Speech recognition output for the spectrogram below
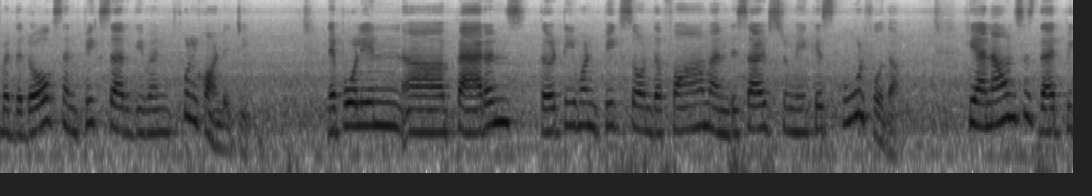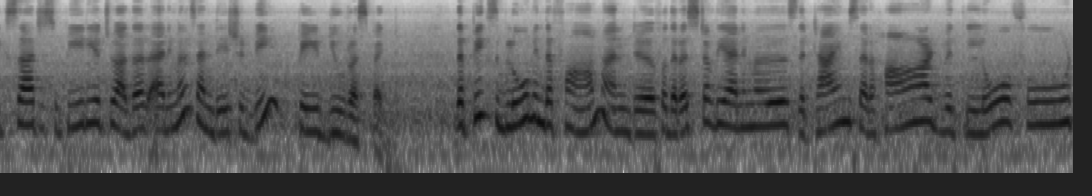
but the dogs and pigs are given full quantity. Napoleon uh, parents 31 pigs on the farm and decides to make a school for them. He announces that pigs are superior to other animals and they should be paid due respect. The pigs bloom in the farm, and uh, for the rest of the animals, the times are hard with low food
